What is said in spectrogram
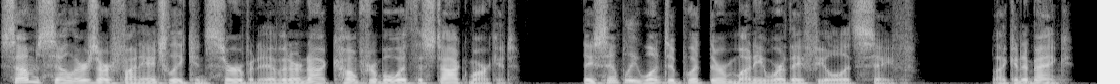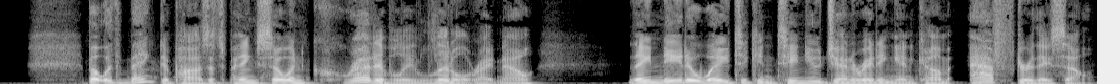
Some sellers are financially conservative and are not comfortable with the stock market. They simply want to put their money where they feel it's safe, like in a bank. But with bank deposits paying so incredibly little right now, they need a way to continue generating income after they sell.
